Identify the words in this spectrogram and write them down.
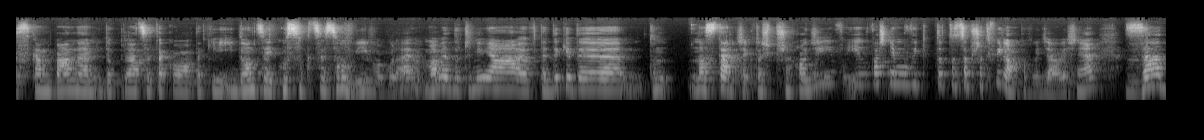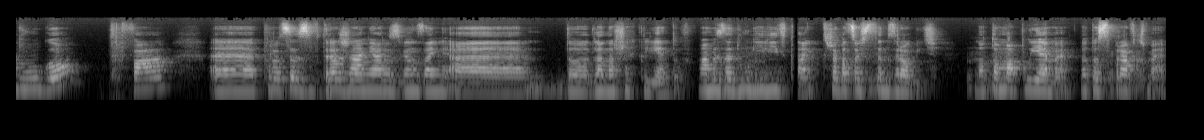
z Kanbanem i do pracy taką, takiej idącej ku sukcesowi w ogóle mamy do czynienia wtedy, kiedy na starcie ktoś przychodzi i właśnie mówi to, to, co przed chwilą powiedziałeś, nie? Za długo trwa e, proces wdrażania rozwiązań e, do, dla naszych klientów. Mamy za długi lead time, trzeba coś z tym zrobić. No to mapujemy, no to sprawdźmy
